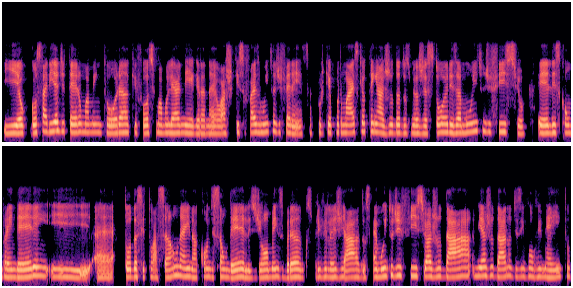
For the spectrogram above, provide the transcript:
e eu gostaria de ter uma mentora que fosse uma mulher negra, né? Eu acho que isso faz muita diferença, porque por mais que eu tenha a ajuda dos meus gestores, é muito difícil eles compreenderem e é, toda a situação, né, e na condição deles, de homens brancos privilegiados, é muito difícil ajudar, me ajudar no desenvolvimento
